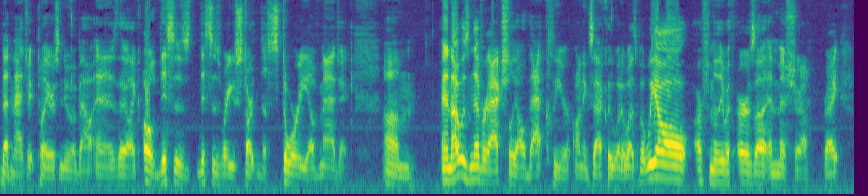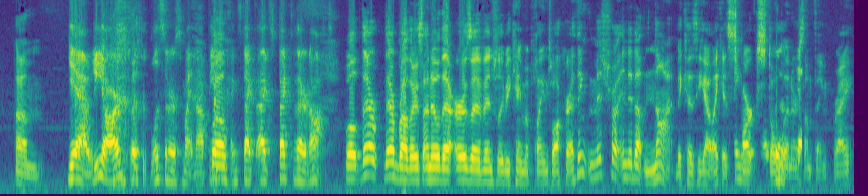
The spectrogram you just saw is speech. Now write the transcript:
that Magic players knew about, and as they're like, "Oh, this is this is where you start the story of Magic." Um, and I was never actually all that clear on exactly what it was, but we all are familiar with Urza and Mishra, right? Um, yeah, we are, but listeners might not be. Well- I expect I expect they're not. well, they're they're brothers. I know that Urza eventually became a planeswalker. I think Mishra ended up not because he got like his spark stolen or something, right?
